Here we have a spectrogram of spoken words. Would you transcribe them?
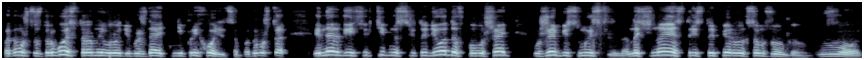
потому что с другой стороны вроде бы ждать не приходится, потому что энергоэффективность светодиодов повышать уже бессмысленно, начиная с 301-х Samsung. Вот.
